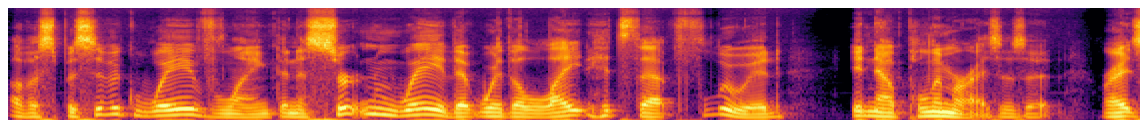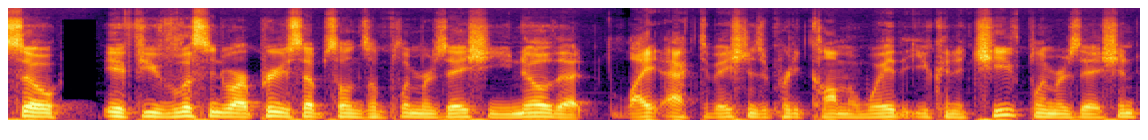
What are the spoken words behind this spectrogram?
of a specific wavelength in a certain way that where the light hits that fluid, it now polymerizes it, right? So if you've listened to our previous episodes on polymerization, you know that light activation is a pretty common way that you can achieve polymerization.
